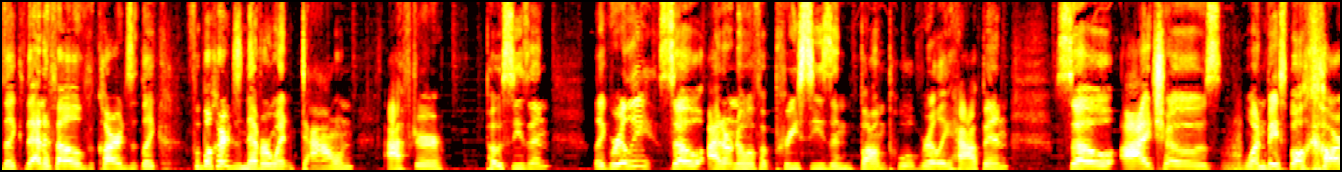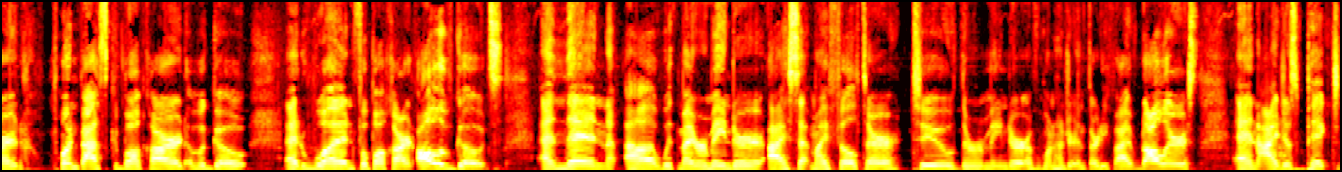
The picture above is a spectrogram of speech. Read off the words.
like the NFL cards, like football cards, never went down after postseason. Like really? So I don't know if a preseason bump will really happen. So I chose one baseball card, one basketball card of a goat, and one football card, all of goats. And then uh, with my remainder, I set my filter to the remainder of $135. And I just picked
